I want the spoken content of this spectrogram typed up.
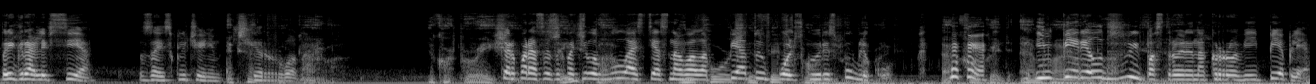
Проиграли все, за исключением Херона. Корпорация захватила власть и основала Пятую Польскую Республику. Империя лжи, построена на крови и пепле.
